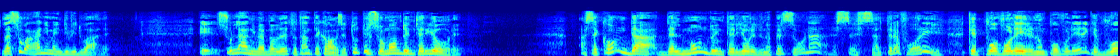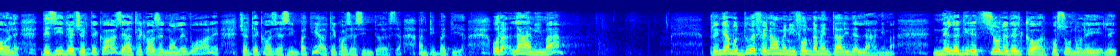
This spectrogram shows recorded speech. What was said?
la sua anima individuale. E sull'anima abbiamo detto tante cose, tutto il suo mondo interiore. A seconda del mondo interiore di una persona salterà fuori che può volere non può volere, che vuole, desidera certe cose, altre cose non le vuole, certe cose ha simpatia, altre cose ha antipatia. Ora, l'anima, prendiamo due fenomeni fondamentali dell'anima. Nella direzione del corpo sono le, le,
